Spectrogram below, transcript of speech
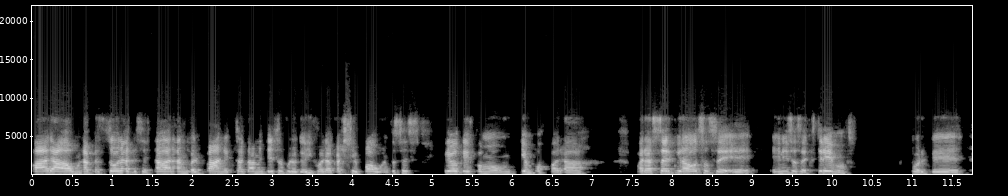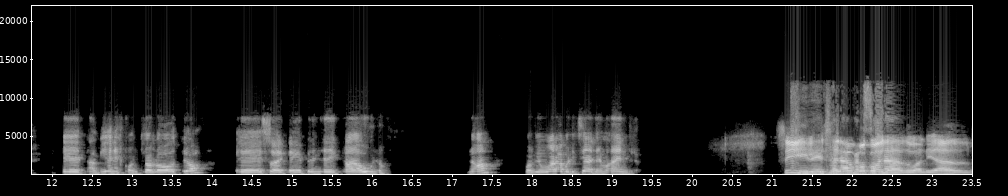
para a una persona que se está ganando el pan, exactamente eso fue lo que dijo la calle Pau, entonces creo que es como un tiempo para, para ser cuidadosos eh, eh, en esos extremos, porque eh, también es control lo otro, eh, eso de que depende de cada uno, ¿no? Porque igual la policía la tenemos adentro. Sí, Sí, de hecho, la un poco de la dualidad.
